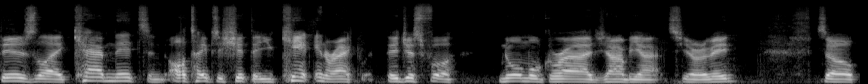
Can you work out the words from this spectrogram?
there's like cabinets and all types of shit that you can't interact with. They're just for normal garage ambiance. You know what I mean? So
